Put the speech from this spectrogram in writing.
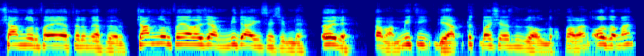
Şanlıurfa'ya yatırım yapıyorum. Şanlıurfa'yı alacağım bir dahaki seçimde. Öyle. Tamam miting de yaptık başarısız olduk falan. O zaman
